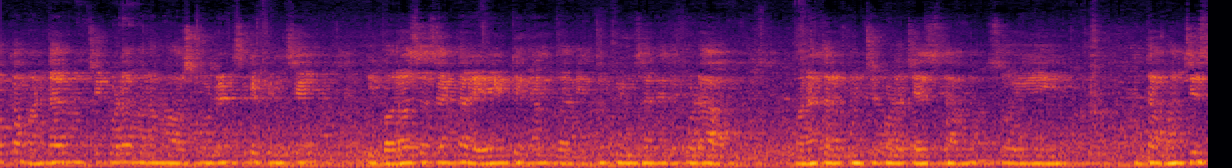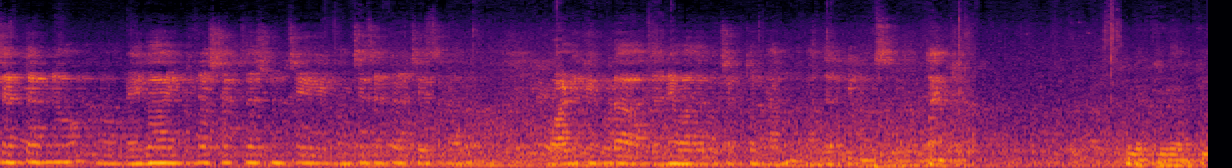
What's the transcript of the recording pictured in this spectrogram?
ఒక్క మండలం నుంచి కూడా మనం ఆ స్టూడెంట్స్కి పిలిచి ఈ భరోసా సెంటర్ ఏంటిది దాని ఎందుకు యూజ్ అనేది కూడా మన తరఫు నుంచి కూడా చేస్తాము. సో ఈ ఇంత మంచి సెంటర్ను మెగా ఇన్ఫ్రాస్ట్రక్చర్స్ నుంచి మంచి సెంటర్ చేసినారు. వాళ్ళకి కూడా ధన్యవాదాలు చెప్తున్నాను. అందరికీ నమస్కారం. థ్యాంక్ యూ కలెక్టర్ గారికి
